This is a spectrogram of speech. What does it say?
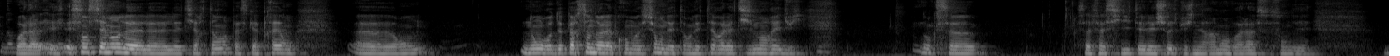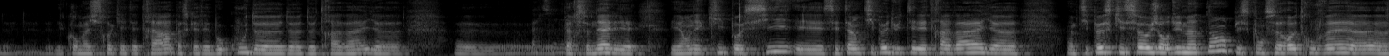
donc Voilà, essentiellement le, le, le tiers-temps, parce qu'après on, on nombre de personnes dans la promotion, on était, on était relativement réduit. Donc ça, ça facilitait les choses. Puis généralement, voilà, ce sont des, des, des cours magistraux qui étaient très rares parce qu'il y avait beaucoup de, de, de travail euh, euh, personnel, personnel et, et, en équipe aussi. Et c'était un petit peu du télétravail, euh, un petit peu ce qui se fait aujourd'hui maintenant, puisqu'on se retrouvait euh,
